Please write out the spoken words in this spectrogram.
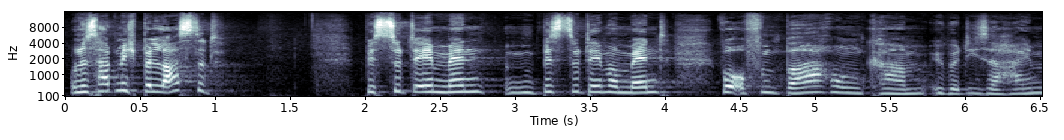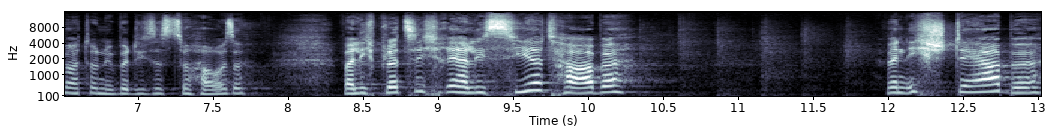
Und es hat mich belastet. Bis zu, dem, bis zu dem Moment, wo Offenbarung kam über diese Heimat und über dieses Zuhause. Weil ich plötzlich realisiert habe, wenn ich sterbe,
